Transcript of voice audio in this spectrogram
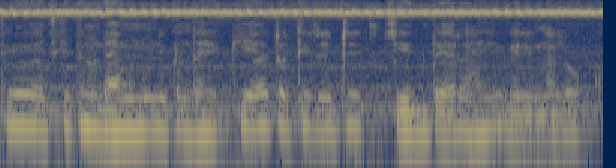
ठीक है आज कितना डायमंड निकल रहा है? क्या टटी टी चीज़ दे रहा है गरीब लोग को?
